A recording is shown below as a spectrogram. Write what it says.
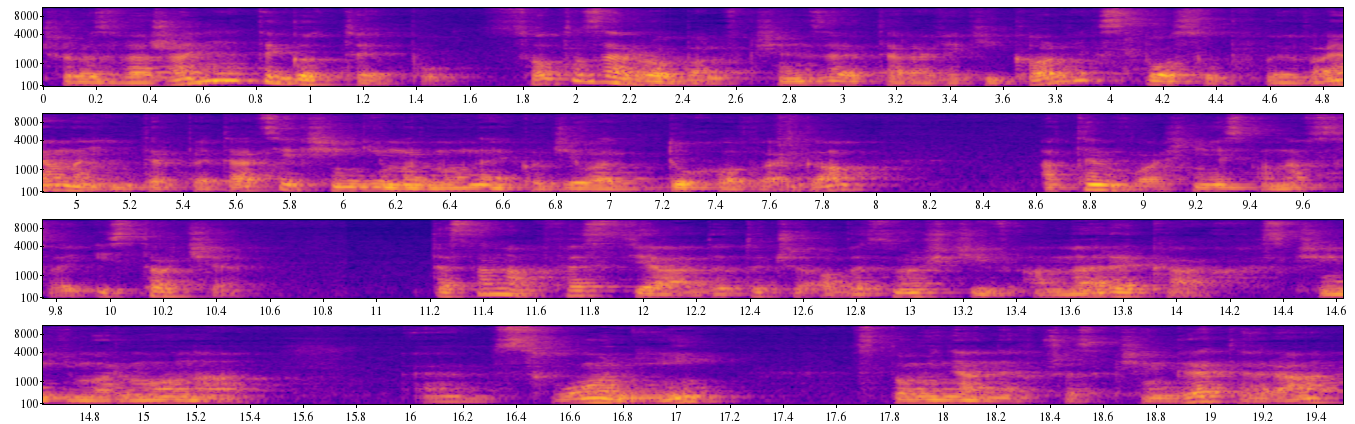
czy rozważania tego typu, co to za robal w Księdze Etera w jakikolwiek sposób wpływają na interpretację Księgi Mormona jako dzieła duchowego, a tym właśnie jest ona w swej istocie. Ta sama kwestia dotyczy obecności w Amerykach z Księgi Mormona słoni wspominanych przez Księgę Etera,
